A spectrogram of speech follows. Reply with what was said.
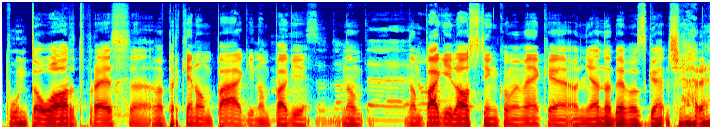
punto WordPress, Ma esatto. ma perché non paghi? Non no, paghi, non, non no. paghi l'hosting come me che ogni anno devo sganciare.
